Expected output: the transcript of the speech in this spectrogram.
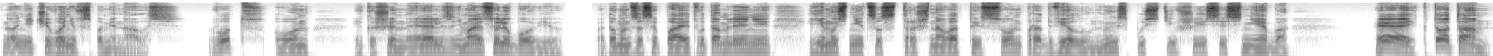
но ничего не вспоминалось. Вот он и Кашинель занимаются любовью. Потом он засыпает в утомлении, ему снится страшноватый сон про две луны, спустившиеся с неба. «Эй, кто там?» —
